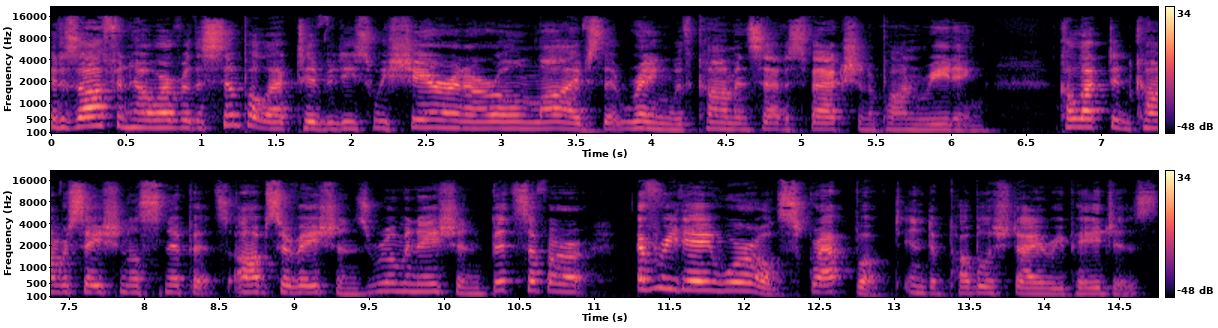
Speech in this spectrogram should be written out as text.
It is often, however, the simple activities we share in our own lives that ring with common satisfaction upon reading. Collected conversational snippets, observations, rumination, bits of our everyday world scrapbooked into published diary pages.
